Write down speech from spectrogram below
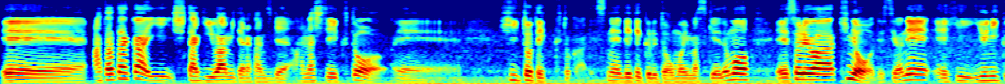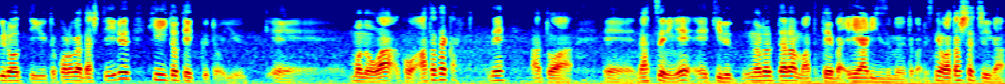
えー、暖かい下着はみたいな感じで話していくと、えーヒートテックとかですね、出てくると思いますけれども、え、それは機能ですよね。えー、ユニクロっていうところが出しているヒートテックという、えーものは、こう、暖かいと。ね。あとは、えー、夏にね、着るのだったら、まあ、例えばエアリズムとかですね。私たちが、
